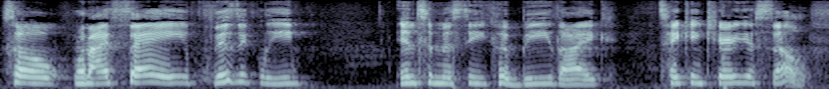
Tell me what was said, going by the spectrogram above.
So when I say physically, intimacy could be like taking care of yourself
